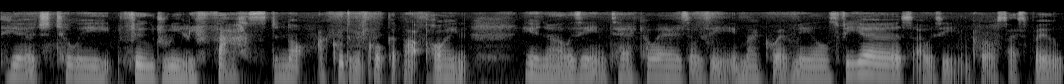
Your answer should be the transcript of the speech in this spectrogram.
the urge to eat food really fast. Not, I couldn't cook at that point. You know, I was eating takeaways, I was eating microwave meals for years, I was eating processed food,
